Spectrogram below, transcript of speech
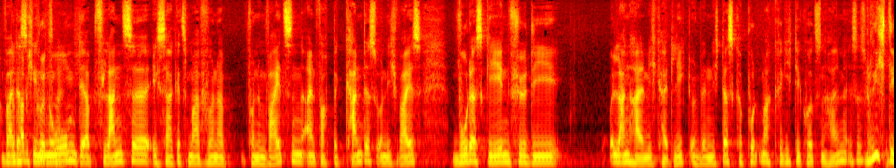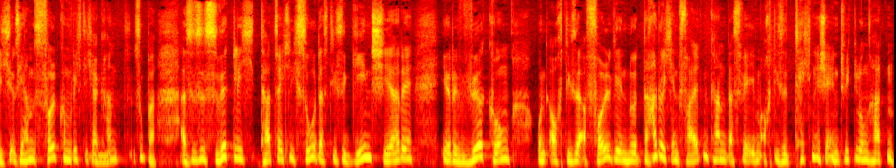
Weil das Genom der Pflanze, ich sage jetzt mal von, einer, von einem Weizen, einfach bekannt ist und ich weiß, wo das Gen für die Langhalmigkeit liegt. Und wenn ich das kaputt mache, kriege ich die kurzen Halme. Ist es so? Richtig, Sie haben es vollkommen richtig mhm. erkannt. Super. Also es ist wirklich tatsächlich so, dass diese Genschere ihre Wirkung und auch diese Erfolge nur dadurch entfalten kann, dass wir eben auch diese technische Entwicklung hatten,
